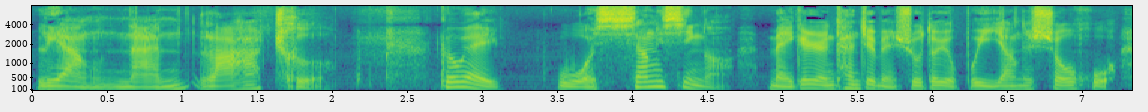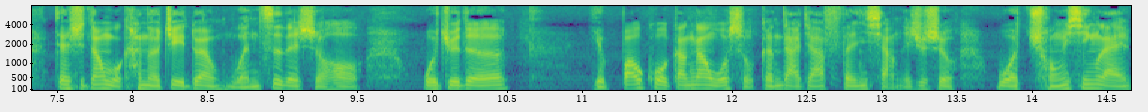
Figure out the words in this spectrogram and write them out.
两难拉扯。各位，我相信啊，每个人看这本书都有不一样的收获。但是当我看到这段文字的时候，我觉得也包括刚刚我所跟大家分享的，就是我重新来。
